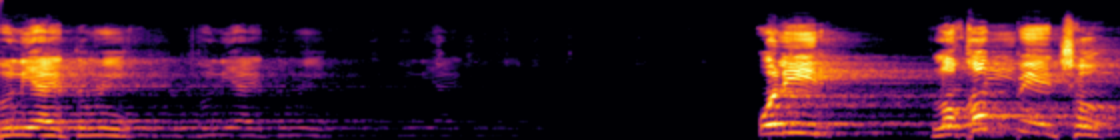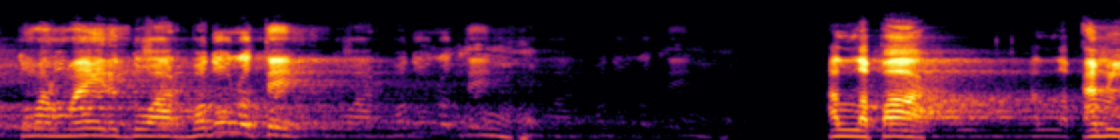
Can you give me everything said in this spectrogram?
দুনিয়ায় তুমি দুনিয়ায় তুমি, ওলির লকব পেয়েছ তোমার মায়ের দোয়ার বদৌলতে। আল্লাহ পাক, আমি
